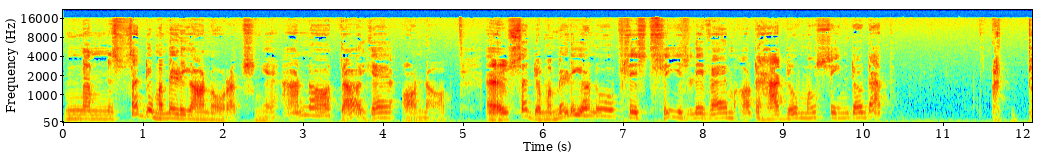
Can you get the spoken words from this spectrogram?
mm, sedm milionů ročně. Ano, to je ono. E, sedm milionů při střízlivém odhadu musím dodat. A to,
